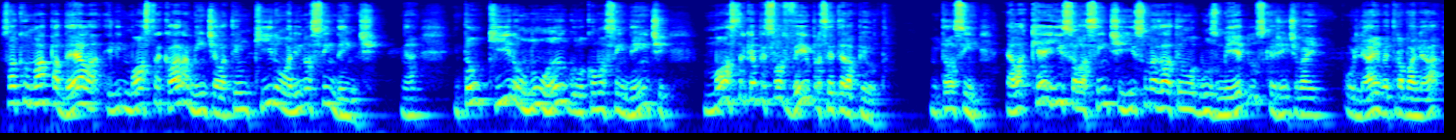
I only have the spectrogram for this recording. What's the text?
Só que o mapa dela, ele mostra claramente, ela tem um Kiron ali no ascendente. Né? Então, Kiron no ângulo como ascendente mostra que a pessoa veio para ser terapeuta. Então, assim, ela quer isso, ela sente isso, mas ela tem alguns medos que a gente vai olhar e vai trabalhar.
